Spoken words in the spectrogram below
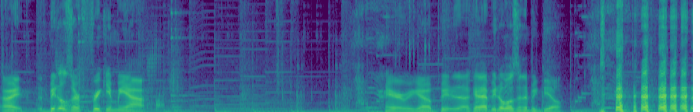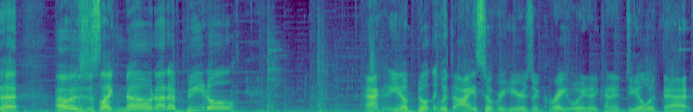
Alright, the beetles are freaking me out. Here we go. Be okay, that beetle wasn't a big deal. I was just like, no, not a beetle. Act you know, building with ice over here is a great way to kind of deal with that.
